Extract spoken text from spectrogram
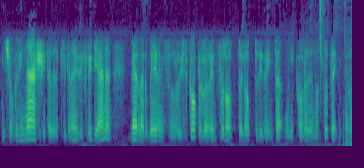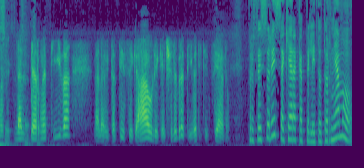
diciamo così, nascita della psicanalisi freudiana, Bernard Berenson riscopre Lorenzo Lotto e Lotto diventa un'icona del nostro tempo, no? sì. l'alternativa alla ritrattistica aulica e celebrativa di Tiziano. Professoressa Chiara Cappelletto, torniamo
